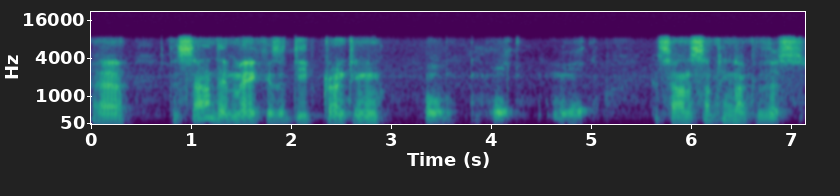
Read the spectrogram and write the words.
Uh, the sound they make is a deep grunting. Oh, oh, oh. It sounds something like this.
